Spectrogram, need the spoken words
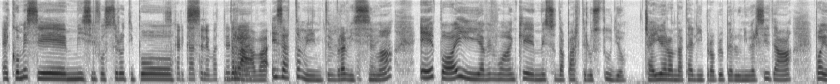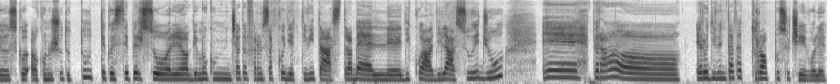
è come se mi si fossero tipo... scaricate le batterie. Brava, esattamente, bravissima. E poi avevo anche messo da parte lo studio. Cioè io ero andata lì proprio per l'università, poi ho, sco- ho conosciuto tutte queste persone, abbiamo cominciato a fare un sacco di attività strabelle di qua, di là, su e giù, e però ero diventata troppo socievole.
